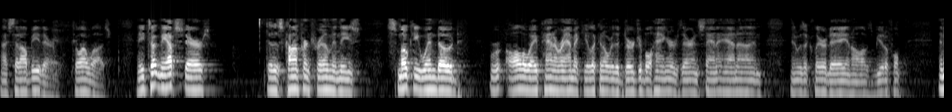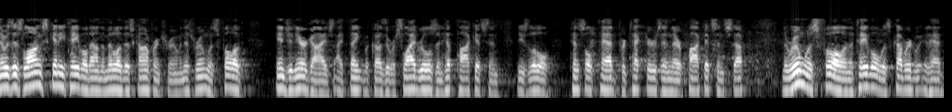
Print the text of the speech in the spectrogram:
And I said, I'll be there. So I was. And he took me upstairs to this conference room in these smoky windowed, all the way panoramic. You're looking over the dirigible hangars there in Santa Ana, and, and it was a clear day, and all it was beautiful. And there was this long, skinny table down the middle of this conference room, and this room was full of engineer guys, I think, because there were slide rules in hip pockets and these little pencil pad protectors in their pockets and stuff. The room was full, and the table was covered. It had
